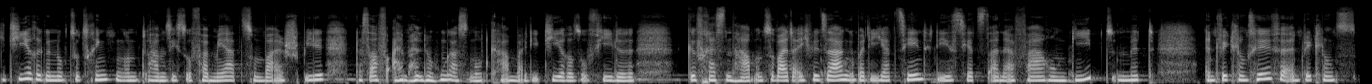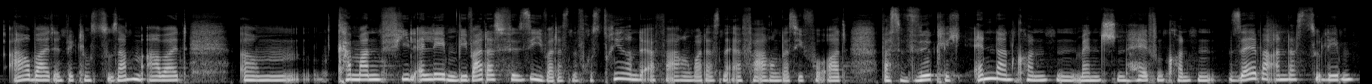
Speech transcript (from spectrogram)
die Tiere genug zu trinken und haben sich so vermehrt zum Beispiel, dass auf einmal eine Hungersnot kam, weil die Tiere so viele gefressen haben und so weiter. Ich will sagen, über die Jahrzehnte, die es jetzt an Erfahrung gibt mit Entwicklungshilfe, Entwicklungsarbeit, Entwicklungszusammenarbeit, ähm, kann man viel erleben. Wie war das für Sie? War das eine frustrierende Erfahrung? War das eine Erfahrung, dass Sie vor Ort was wirklich ändern konnten, Menschen helfen konnten, selber anders zu leben?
